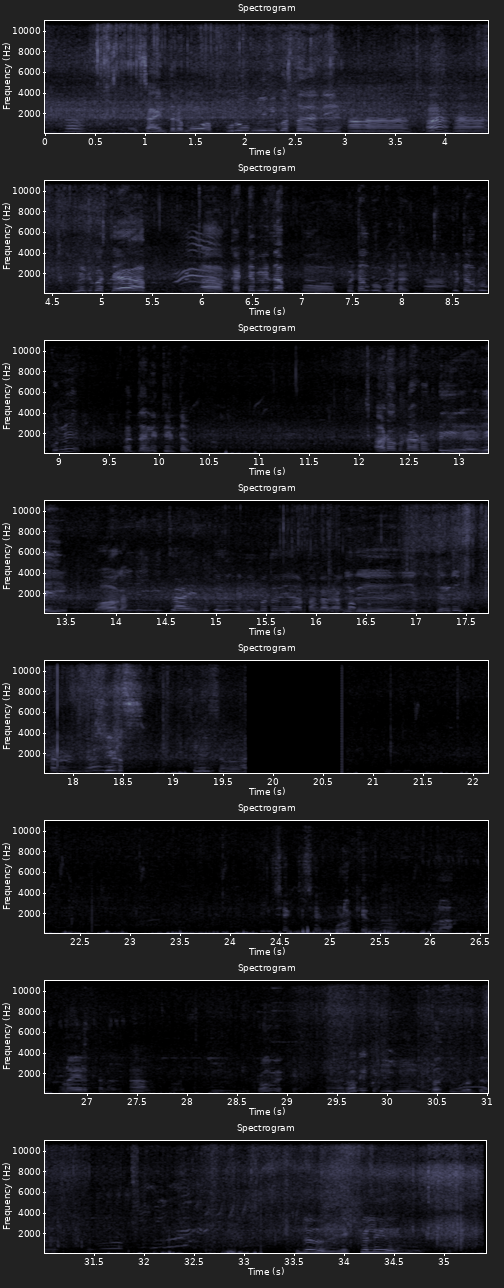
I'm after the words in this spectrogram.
సాయంత్రము అప్పుడు మీనికి వస్తుంది అది. మీనికి వస్తే ఆ కట్టె మీద పిట్టలు కుక్కుంటుంది పిట్టలు కుక్కుని దాన్ని తింటావు. ఆడొకటి ఆడొకటి వేయి బాగా. ఇట్లా ఎందుకు వెళ్ళిపోతుంది అర్థం కాదు ఇది ఇది సీడ్స్. ರೋಗಕ್ಕೆ? ರೋಗಕ್ಕೆ? ಹುಳದ್ದು ಹುಳದ್ದು ಅದು. ಇದು ಆ್ಯಕ್ಚುಲಿ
